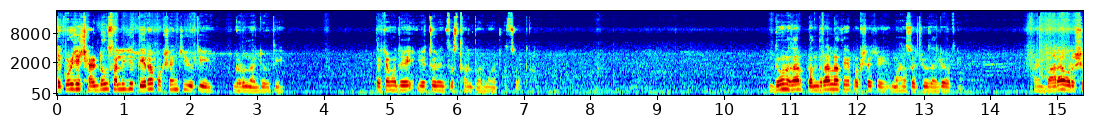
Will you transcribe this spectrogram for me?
एकोणीसशे शहाण्णव साली जी तेरा पक्षांची युती घडून आली होती त्याच्यामध्ये येचुरींचं स्थान फार महत्त्वाचं होतं. दोन हजार पंधराला ते पक्षाचे महासचिव झाले होते. आणि बारा वर्ष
